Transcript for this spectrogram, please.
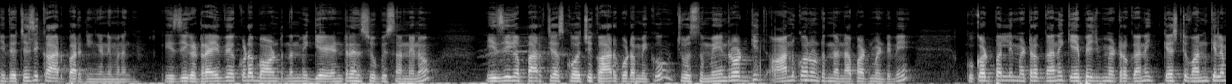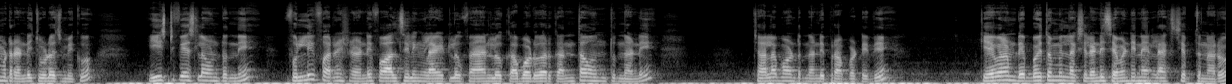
ఇది వచ్చేసి కార్ పార్కింగ్ అండి మనకి. ఈజీగా డ్రైవ్ వే కూడా బాగుంటుందని మీకు ఎంట్రన్స్ చూపిస్తాను నేను. ఈజీగా పార్క్ చేసుకోవచ్చు కార్ కూడా మీకు. చూస్తూ మెయిన్ రోడ్కి ఆనుకొని ఉంటుందండి అపార్ట్మెంట్ ఇది కుకట్పల్లి మెట్రోకి కానీ కేపీజీ మెట్రో కానీ జస్ట్ వన్ కిలోమీటర్ అండి చూడొచ్చు మీకు. ఈస్ట్ ఫేస్లో ఉంటుంది. ఫుల్లీ ఫర్నిష్డ్ అండి. ఫాల్ సీలింగ్ లైట్లు ఫ్యాన్లు కబోర్డ్ వర్క్ అంతా ఉంటుందండి. చాలా బాగుంటుందండి ప్రాపర్టీ ఇది. కేవలం డెబ్బై తొమ్మిది లక్షలు అండి. సెవెంటీ నైన్ ల్యాక్స్ చెప్తున్నారు.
